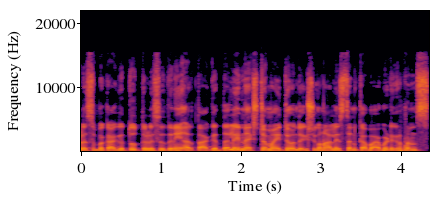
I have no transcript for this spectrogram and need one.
ತಿಳಿಸಬೇಕಾಗಿತ್ತು ತಿಳಿಸಿದ್ದೀನಿ ಅರ್ಥ ಆಗಿದ್ದಲ್ಲಿ. ನೆಕ್ಸ್ಟ್ ಮಾಹಿತಿ ಒಂದು ಸಿಗೋಣ. ಅಲ್ಲಿಸ್ತೇನೆ. ಕಬಾಯ್ ಬಿಡಿ ಫ್ರೆಂಡ್ಸ್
